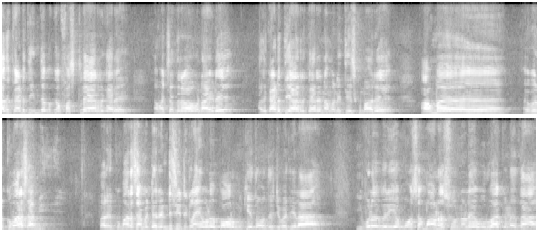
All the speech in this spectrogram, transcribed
அதுக்கு அடுத்து இந்த பக்கம் ஃபஸ்ட்டில் யார் இருக்கார்? நம்ம சந்திரபாபு நாயுடு அதுக்கு அடுத்து யார் இருக்கார்? நம்ம நிதிஷ்குமார் அவங்க இவர் குமாரசாமி. பாருங்கள் குமாரசாமிகிட்ட ரெண்டு சீட்டுக்கெலாம் எவ்வளோ பவர் முக்கியத்துவம் வந்துருச்சு பார்த்தீங்களா இவ்வளோ பெரிய மோசமான சூழ்நிலையை உருவாக்குனது தான்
